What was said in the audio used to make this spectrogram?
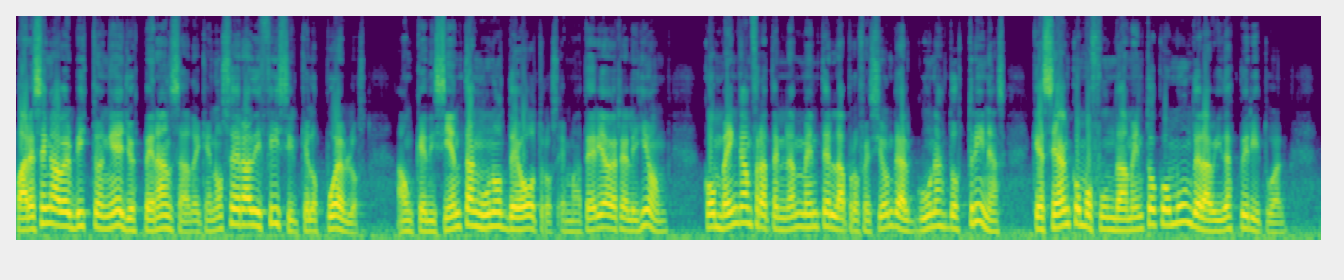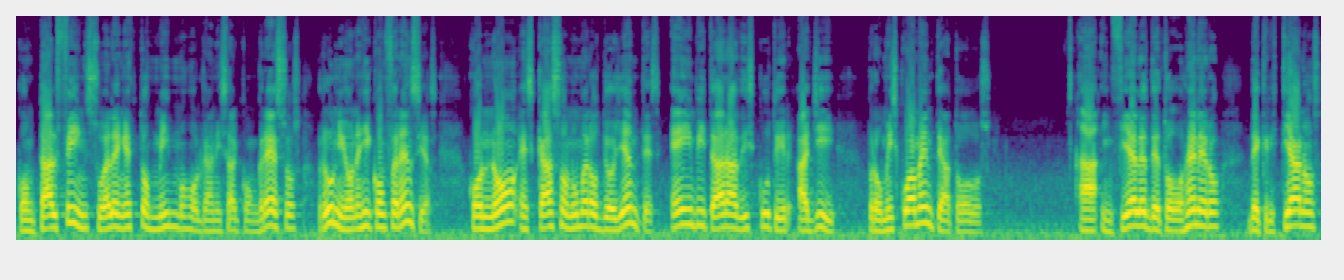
parecen haber visto en ello esperanza de que no será difícil que los pueblos, aunque disientan unos de otros en materia de religión, convengan fraternalmente en la profesión de algunas doctrinas que sean como fundamento común de la vida espiritual, con tal fin suelen estos mismos organizar congresos, reuniones y conferencias, con no escaso número de oyentes, e invitar a discutir allí promiscuamente a todos, a infieles de todo género, de cristianos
